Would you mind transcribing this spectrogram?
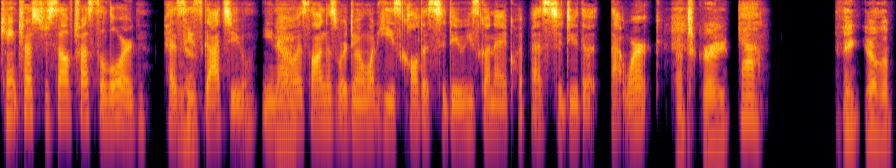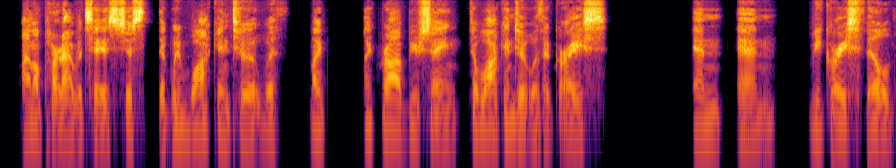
can't trust yourself, trust the Lord because Yeah. he's got you. You know, Yeah. as long as we're doing what he's called us to do, he's going to equip us to do the, that work. That's great. Yeah. I think you know the final part I would say is just that we walk into it with like like Rob you're saying to walk into it with a grace and and be grace filled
